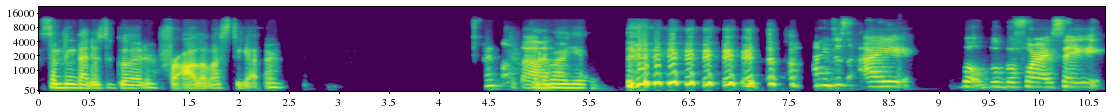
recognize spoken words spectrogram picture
something that is good for all of us together. I love that. What about you? I just I well, but before I say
